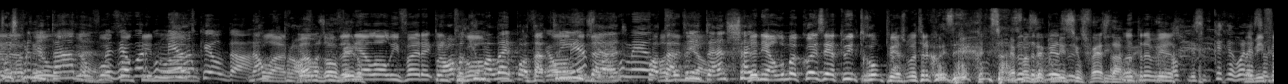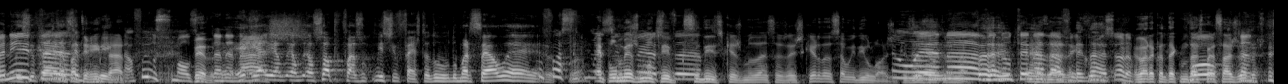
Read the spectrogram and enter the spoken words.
Foi experimentada. eu- eu vou Mas é o argumento que ele dá. Não. Vamos o ouvir Daniel Oliveira Prova que uma lei pode É mesmo 30 anos, pode Daniel, 30 anos sem. Daniel, uma coisa é tu interromperes, outra coisa é começares É fazer outra vez. comício a festa à. Outra vez. Porquê é que agora Uma essa bifanita. comício festa é Para te irritar. Não, foi um smallzinho de ananás. É, é, é, é só porque faz o comício festa do, do Marcelo, é... É comício pelo mesmo festa. motivo que se diz que as mudanças da esquerda são ideológicas. Não é nada, não tem nada a ver com Exato. isso. Agora, quanto é que me dás vou, para essa ajuda? Portanto,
